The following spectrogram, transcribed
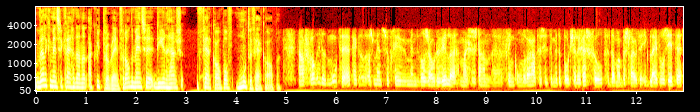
welke mensen krijgen dan een acuut probleem? Vooral de mensen die hun huis verkopen of moeten verkopen? Nou, vooral in dat moeten. Hè. Kijk, als mensen op een gegeven moment wel zouden willen... maar ze staan uh, flink onder water, zitten met een potentiële restschuld... dan maar besluiten, ik blijf wel zitten...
